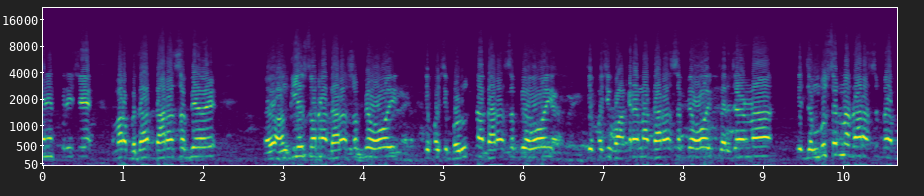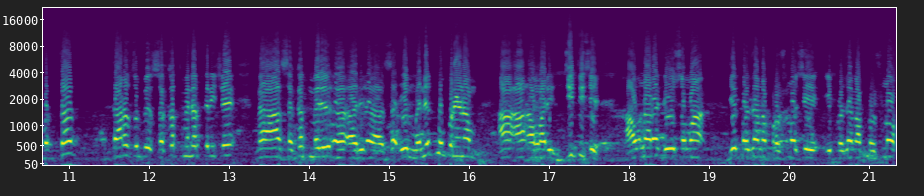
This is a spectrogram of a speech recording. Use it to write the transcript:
મહેનત કરી છે. અમારા બધા ધારાસભ્યોએ અંકલેશ્વરના ધારાસભ્ય હોય કે પછી ભરૂચના ધારાસભ્ય હોય કે પછી વાગરાના ધારાસભ્ય હોય, કરજણના કે જંબુસરના ધારાસભ્ય બધા ધારાસભ્ય સખત મહેનત કરી છે ને આ સખત એ મહેનતનું પરિણામ આ અમારી જીત છે. આવનારા દિવસોમાં જે પ્રજાના પ્રશ્નો છે, એ પ્રજાના પ્રશ્નો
